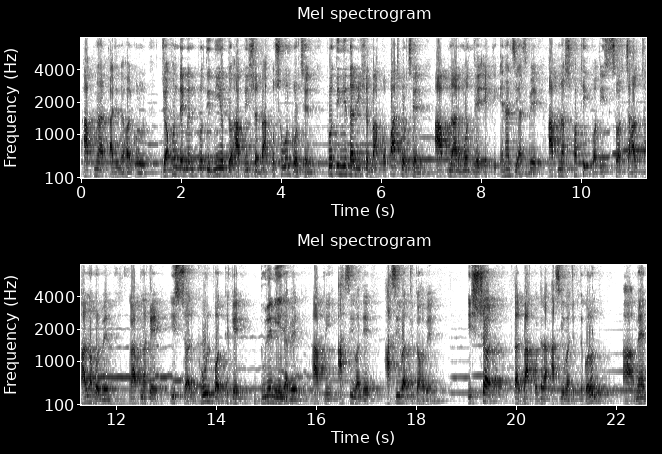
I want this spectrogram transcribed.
আপনার কাজে ব্যবহার করুন। যখন দেখবেন প্রতিনিয়ত আপনি ঈশ্বর বাক্য শ্রবণ করছেন, প্রতিনিয়ত ঈশ্বর বাক্য পাঠ করছেন, আপনার মধ্যে একটি এনার্জি আসবে, আপনার সঠিক পথে ঈশ্বর চাল চালনা করবেন, আপনাকে ঈশ্বর ভুল পথ থেকে দূরে নিয়ে যাবেন, আপনি আশীর্বাদে আশীর্বাদকৃত হবেন ঈশ্বর তার বাক্য দ্বারা আশীর্বাদ যুক্ত করুন। আমেন।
